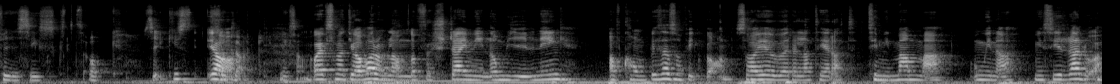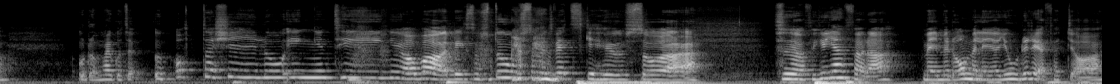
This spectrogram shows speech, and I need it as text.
fysiskt och psykiskt Ja. såklart. Liksom. Och eftersom att jag var bland de första i min omgivning av kompisar som fick barn så har jag relaterat till min mamma och mina, min syrra då. Och de har gått upp åtta kilo, ingenting. Och jag bara liksom stod som ett vätskehus och... eh, Så jag fick ju jämföra mig med dem, eller jag gjorde det för att jag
